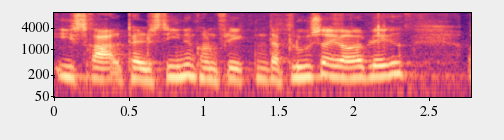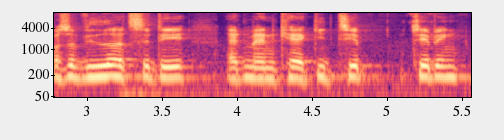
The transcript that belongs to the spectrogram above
Israel-Palæstina-konflikten, der blusser i øjeblikket, og så videre til det, at man kan give tip, tipping,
